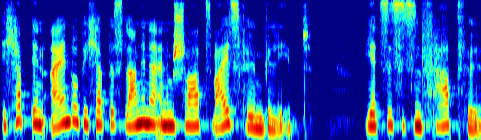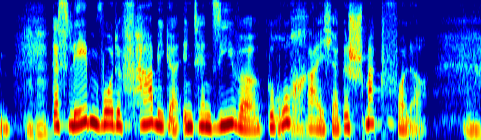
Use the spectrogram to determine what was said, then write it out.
ich habe den Eindruck, ich habe bislang in einem Schwarz-Weiß-Film gelebt. Jetzt ist es ein Farbfilm. Mhm. Das Leben wurde farbiger, intensiver, geruchreicher, geschmackvoller. Mhm.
